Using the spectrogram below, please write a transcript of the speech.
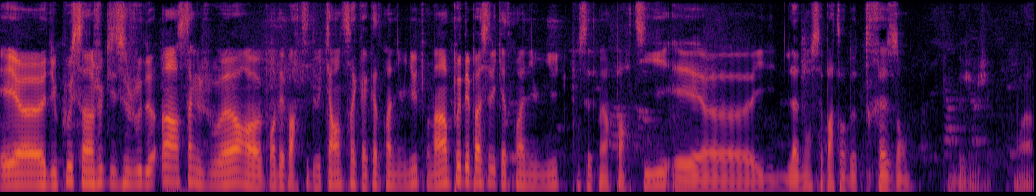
Et euh, du coup, c'est un jeu qui se joue de 1 à 5 joueurs euh, pour des parties de 45 à 90 minutes. On a un peu dépassé les 90 minutes pour cette première partie et euh, il l'annonce à partir de 13 ans. pour BGG. Voilà.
